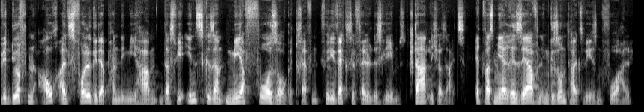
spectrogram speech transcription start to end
Wir dürften auch als Folge der Pandemie haben, dass wir insgesamt mehr Vorsorge treffen für die Wechselfälle des Lebens, staatlicherseits, etwas mehr Reserven im Gesundheitswesen vorhalten.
